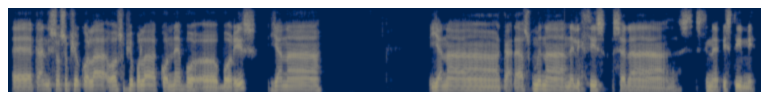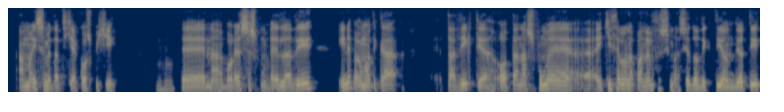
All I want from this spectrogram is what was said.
ε, κάνεις όσο πιο, κολλά, όσο πιο πολλά κονέ μπο, ε, μπορείς για να, για να, ας πούμε, να ανελιχθείς σε στην επιστήμη, άμα είσαι μεταπτυχιακός π.χ. Ε, να μπορέσεις, ας πούμε, ε, δηλαδή, είναι πραγματικά τα δίκτυα. Όταν, ας πούμε, ε, εκεί θέλω να επανέλθω στη σημασία των δικτύων, διότι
